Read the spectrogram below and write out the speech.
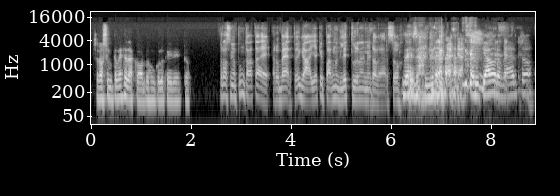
sono assolutamente d'accordo con quello che hai detto. Prossima puntata è Roberto e Gaia che parlano di lettura nel metaverso. Esatto, salutiamo Roberto.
